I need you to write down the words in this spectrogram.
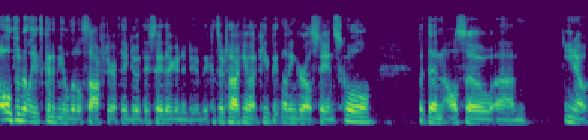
Ultimately, it's going to be a little softer if they do what they say they're going to do, because they're talking about keeping letting girls stay in school, but then also, um, you know,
